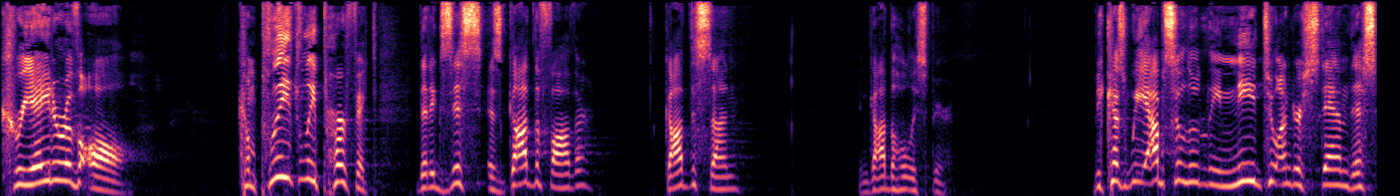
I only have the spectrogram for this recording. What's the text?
creator of all, completely perfect, that exists as God the Father, God the Son, and God the Holy Spirit. Because we absolutely need to understand this,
